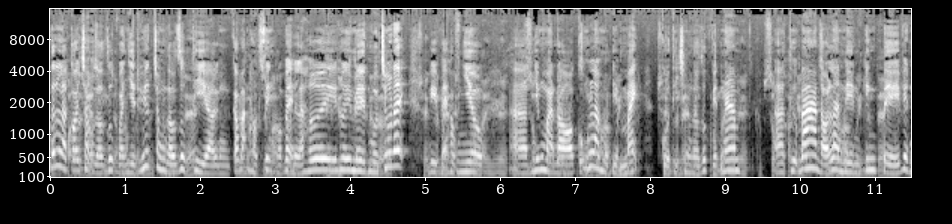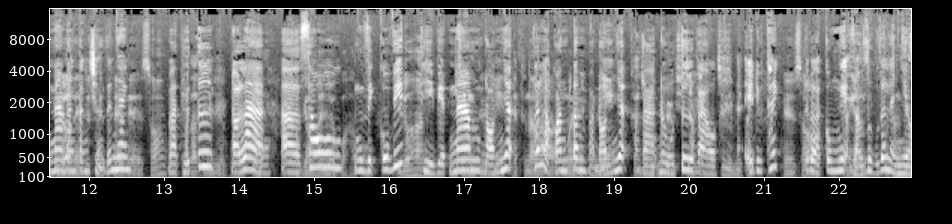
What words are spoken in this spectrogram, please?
rất là coi trọng giáo dục và nhiệt huyết trong giáo dục thì à, các bạn học sinh có vẻ là hơi hơi mệt một chút đấy, vì phải học nhiều. À, nhưng mà đó cũng là một điểm mạnh của thị trường giáo dục Việt Nam. À, thứ ba đó là nền kinh tế Việt Nam đang tăng trưởng rất nhanh. Và thứ tư đó là à, sau dịch Covid thì Việt Nam đón nhận rất là quan tâm và đón nhận và đầu tư vào edutech tức là công nghệ giáo dục rất là nhiều.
